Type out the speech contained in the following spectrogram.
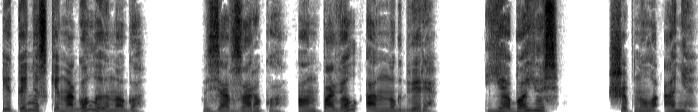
и тенниски на голую ногу. Взяв за руку, он повел Анну к двери. «Я боюсь», — шепнула Аня,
